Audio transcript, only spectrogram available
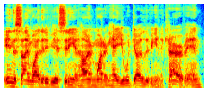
In the same way that if you're sitting at home wondering how you would go living in a caravan,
